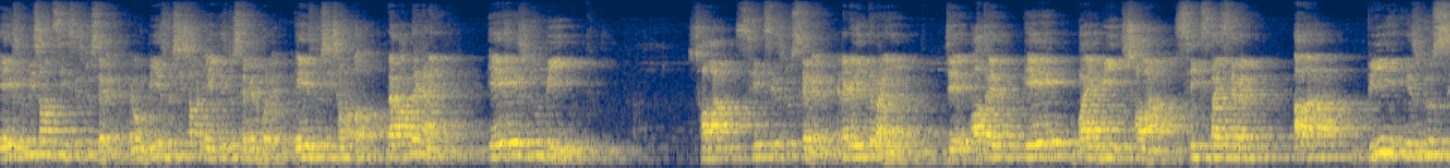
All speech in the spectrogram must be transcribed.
a is to সমান 6 is to 7 এবং b is to c সমান 8 is to 7 হলে a is to c সমান কত? এখানে a is to b সমান 6 is to 7 এটাকে লিখতে পারি যে অতএব a বাই b সমান 6 বাই 7 আবার b is to c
